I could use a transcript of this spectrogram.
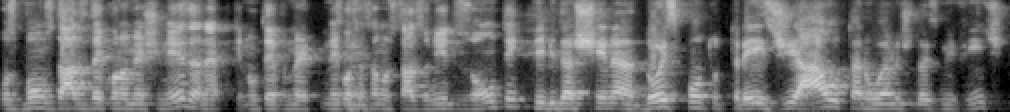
os bons dados da economia chinesa, né? Porque não teve negociação Sim. nos Estados Unidos ontem. PIB da China 2,3 de alta no ano de 2020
